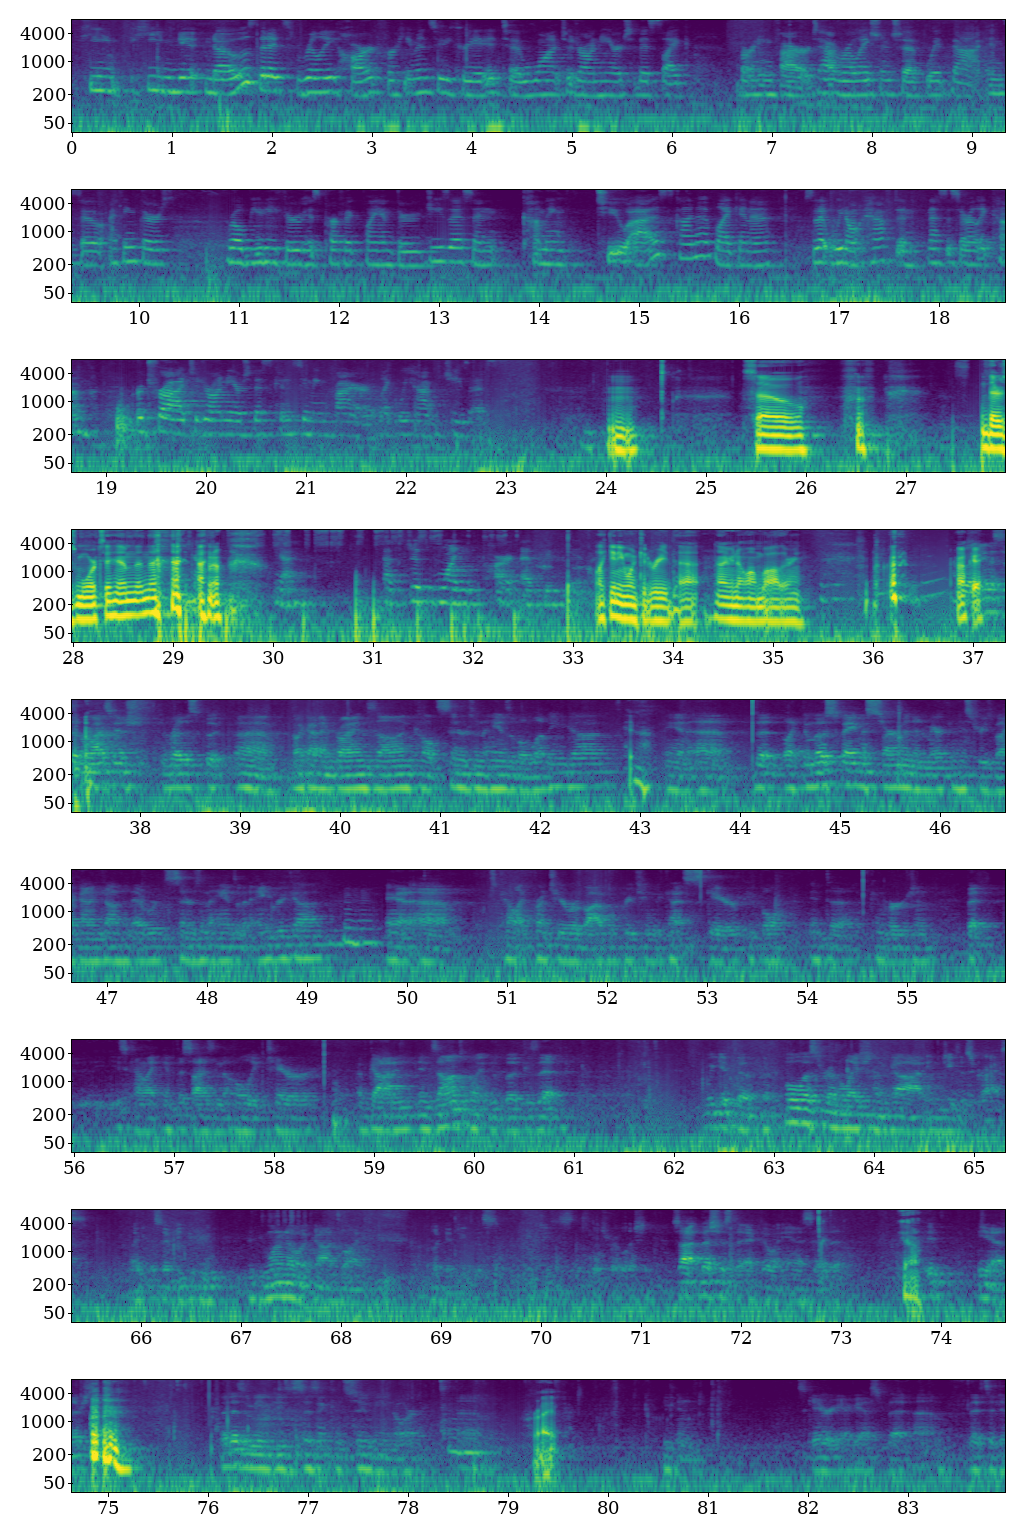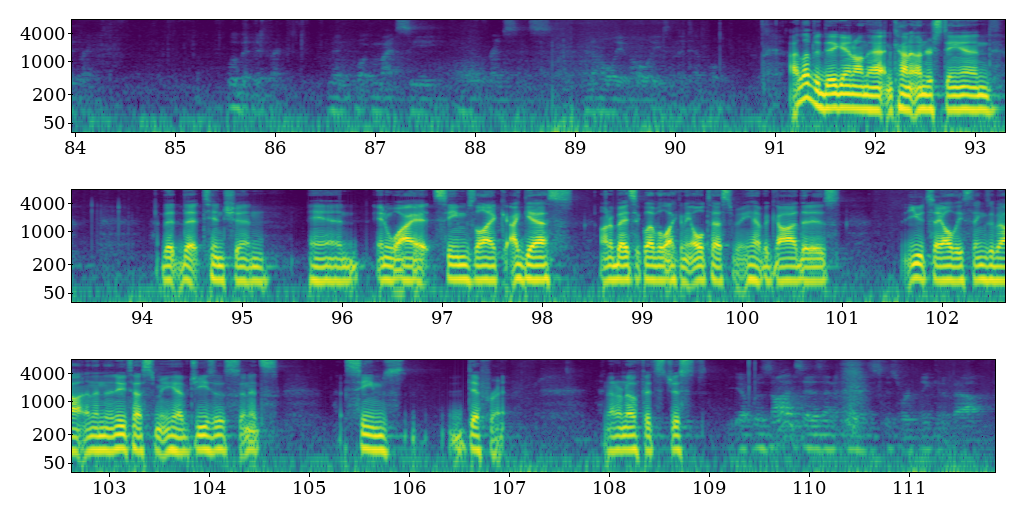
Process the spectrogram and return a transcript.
He He kn- knows that it's really hard for humans who He created to want to draw near to this like burning fire to have a relationship with that. And so I think there's real beauty through his perfect plan through Jesus and coming to us kind of like in a so that we don't have to necessarily come or try to draw near to this consuming fire like we have Jesus. Mm. So there's more to him than that. I don't. Yeah. That's just one part of who he is. Like anyone could read that. I don't even know why I'm bothering. Okay. Well, Innocent reminds me, I read this book um, by a guy named Brian Zahnd called "Sinners in the Hands of a Loving God," Yeah. and um, the like the most famous sermon in American history is by a guy named Jonathan Edwards, "Sinners in the Hands of an Angry God," mm-hmm. and um, it's kind of like frontier revival preaching to kind of scare people into conversion, but he's kind of like emphasizing the holy terror of God. And, and Zahnd's point in the book is that we get the, the fullest revelation of God in Jesus Christ. Like so if you, if you, if you want to know what God's like, look at Jesus. Jesus is the fullest revelation. So I, that's just to echo what Anna said. That Yeah. it, yeah, there's that doesn't mean Jesus isn't consuming or um, Right. you can a little bit different than what we might see, you know, for instance, in the Holy of Holies in the temple. I'd love to dig in on that and kind of understand that, that tension and and why it seems like I guess on a basic level, like in the Old Testament, you have a God that is you'd say all these things about, and then in the New Testament you have Jesus, and it's it seems different. And I don't know if it's just Yeah, what Zahnd says, and it's, it's worth thinking about,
